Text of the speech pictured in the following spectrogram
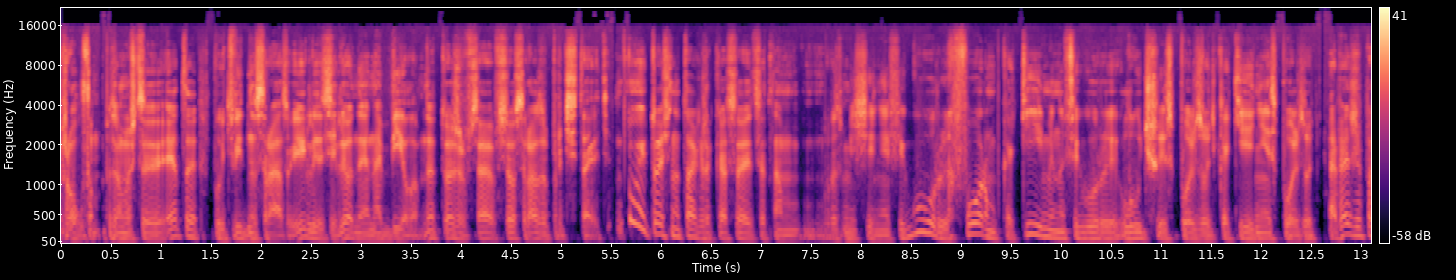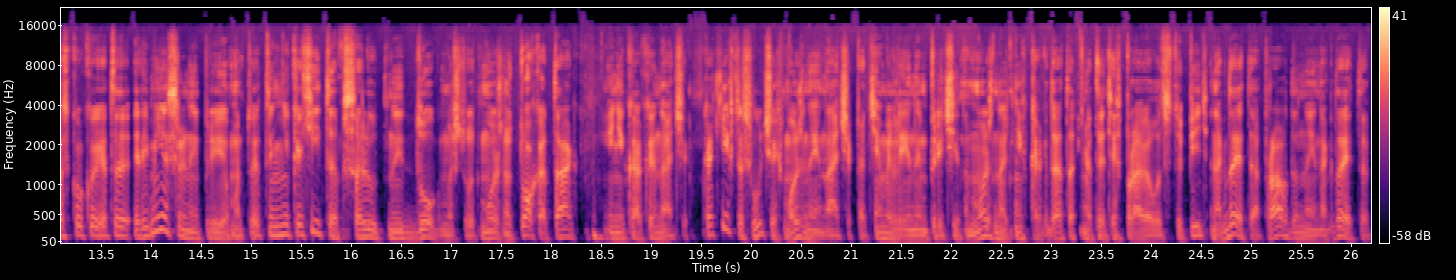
желтом, потому что это будет видно сразу. Или зеленое на белом. Да, тоже все, все сразу прочитаете. Ну, и точно так же касается там размещения фигур, их форм, какие именно фигуры лучше использовать, какие не использовать. Опять же, поскольку это ремесленные приемы, то это не какие-то абсолютные догмы, что вот можно только так и никак иначе. В каких-то случаях можно иначе, по тем или иным причинам. Можно от них когда-то, от этих правил отступить. Иногда это оправданно, иногда это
